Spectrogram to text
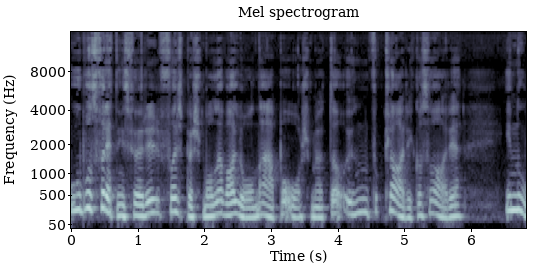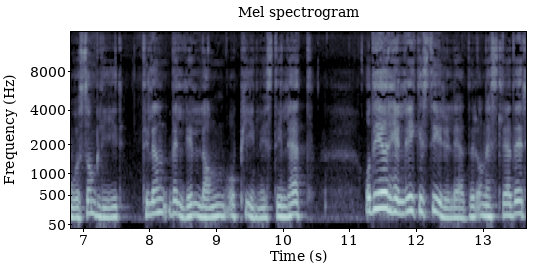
Obos forretningsfører får spørsmålet hva lånet er på årsmøtet, og hun klarer ikke å svare i noe som blir til en veldig lang og pinlig stillhet. Og det gjør heller ikke styreleder og nestleder.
